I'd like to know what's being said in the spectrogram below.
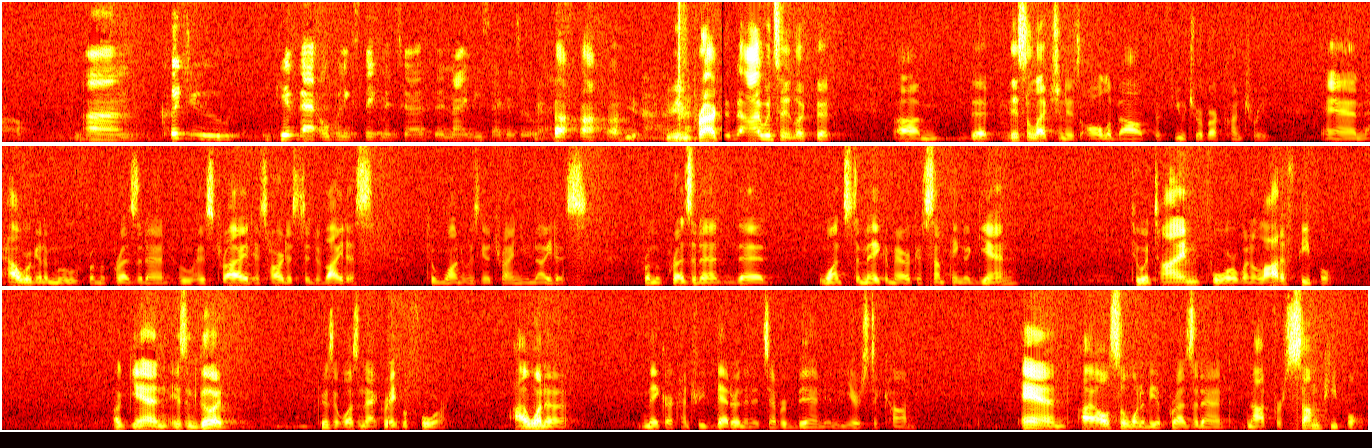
um, could you give that opening statement to us in 90 seconds or less? you mean practice? I would say, look, that um, that this election is all about the future of our country and how we're going to move from a president who has tried his hardest to divide us to one who's going to try and unite us. From a president that wants to make America something again to a time for when a lot of people, again, isn't good because it wasn't that great before. I want to make our country better than it's ever been in the years to come. And I also want to be a president not for some people,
